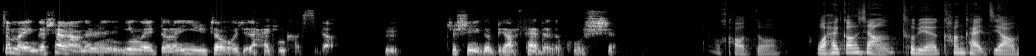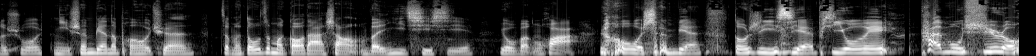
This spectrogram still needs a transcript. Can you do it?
这么一个善良的人，因为得了抑郁症，我觉得还挺可惜的。嗯，这是一个比较 sad 的故事。好的，我还刚想特别慷慨激昂的说，你身边的朋友圈怎么都这么高大上，文艺气息，有文化，然后我身边都是一些 PUA。贪慕虚荣，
